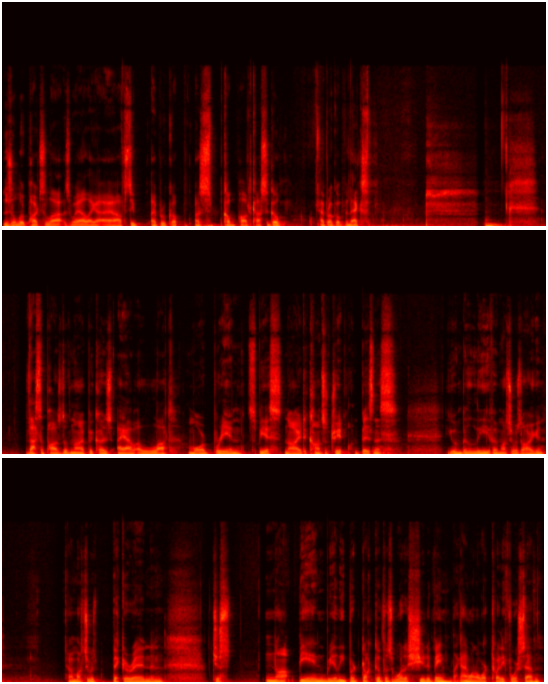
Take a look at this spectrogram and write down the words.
there's other parts of that as well. Like I obviously I broke up a couple podcasts ago. I broke up with an ex. That's a positive now because I have a lot more brain space now to concentrate on business. You wouldn't believe how much I was arguing, how much I was bickering and just not being really productive as what it should have been. Like I want to work twenty four seven.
